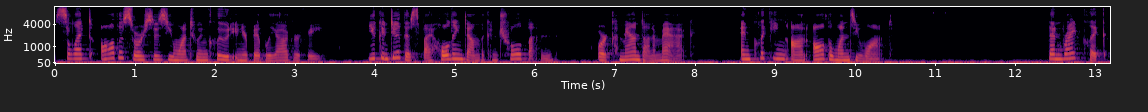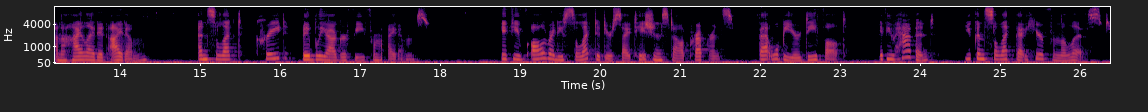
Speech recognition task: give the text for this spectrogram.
select all the sources you want to include in your bibliography. You can do this by holding down the Control button, or Command on a Mac, and clicking on all the ones you want. Then right-click on a highlighted item and select Create Bibliography from Items. If you've already selected your citation style preference, that will be your default. If you haven't, you can select that here from the list.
